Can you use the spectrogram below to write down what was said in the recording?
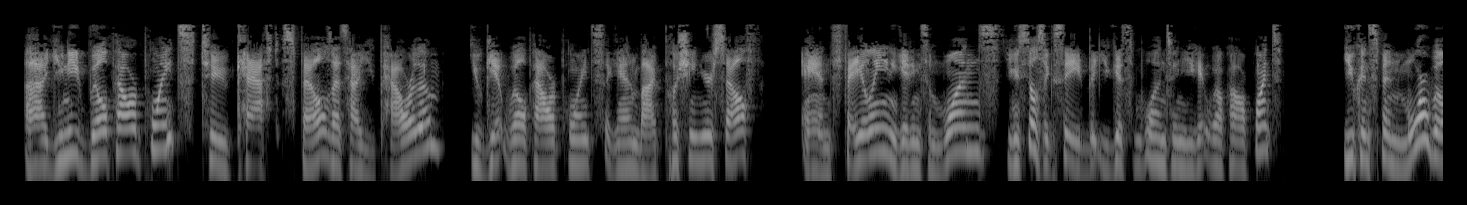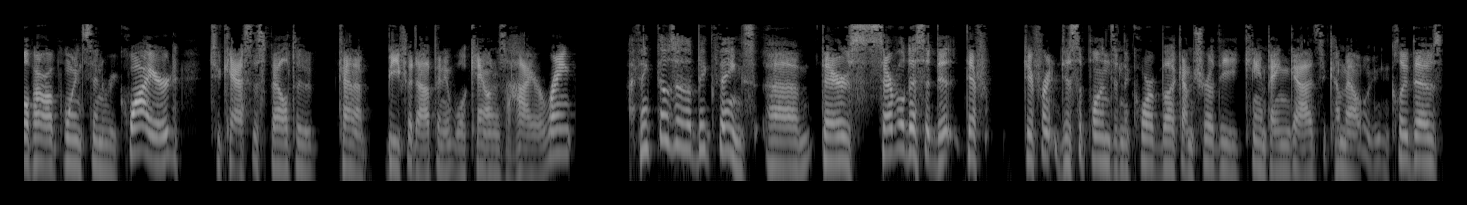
Uh, you need willpower points to cast spells. That's how you power them. You get willpower points again by pushing yourself and failing and getting some ones. You can still succeed, but you get some ones and you get willpower points. You can spend more willpower points than required to cast the spell to kind of beef it up and it will count as a higher rank. I think those are the big things. Um, there's several dis- different different disciplines in the core book. I'm sure the campaign guides that come out will include those.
